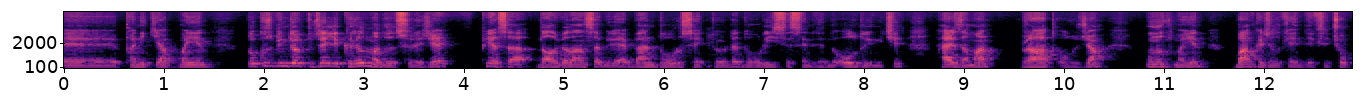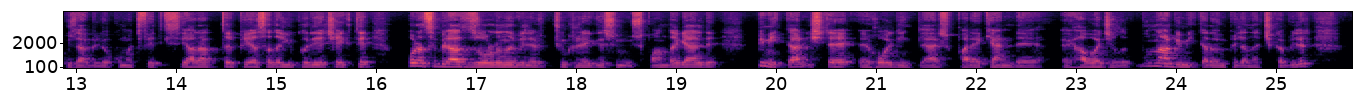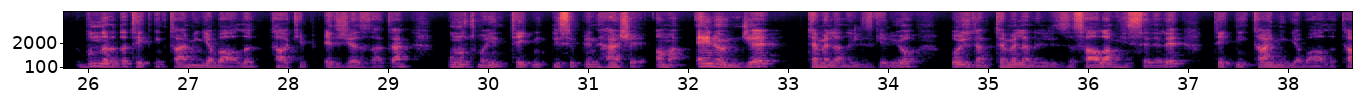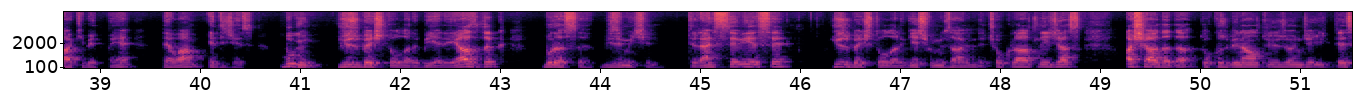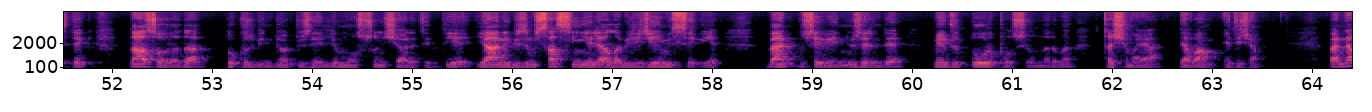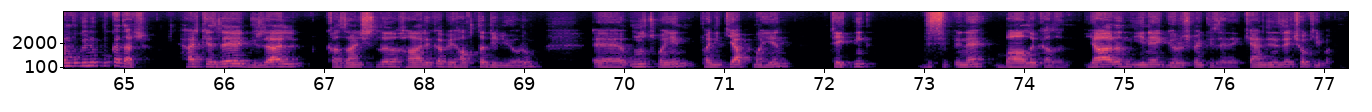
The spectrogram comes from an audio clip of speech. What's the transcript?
E, panik yapmayın. 9450 kırılmadığı sürece piyasa dalgalansa bile ben doğru sektörde, doğru hisse senedinde olduğum için her zaman rahat olacağım. Unutmayın bankacılık endeksi çok güzel bir lokomotif etkisi yarattı. Piyasada yukarıya çekti. Orası biraz zorlanabilir çünkü regresyon üst banda geldi. Bir miktar işte e, holdingler, parakende, e, havacılık bunlar bir miktar ön plana çıkabilir. Bunları da teknik timing'e bağlı takip edeceğiz zaten. Unutmayın teknik disiplin her şey ama en önce temel analiz geliyor. O yüzden temel analizde sağlam hisseleri teknik timing'e bağlı takip etmeye devam edeceğiz. Bugün 105 doları bir yere yazdık. Burası bizim için direnç seviyesi. 105 doları geçmemiz halinde çok rahatlayacağız. Aşağıda da 9600 önce ilk destek daha sonra da 9450 Moss'un işaret ettiği yani bizim sat sinyali alabileceğimiz seviye. Ben bu seviyenin üzerinde mevcut doğru pozisyonlarımı taşımaya devam edeceğim. Benden bugünlük bu kadar. Herkese güzel, kazançlı, harika bir hafta diliyorum. Ee, unutmayın, panik yapmayın. Teknik disipline bağlı kalın. Yarın yine görüşmek üzere. Kendinize çok iyi bakın.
